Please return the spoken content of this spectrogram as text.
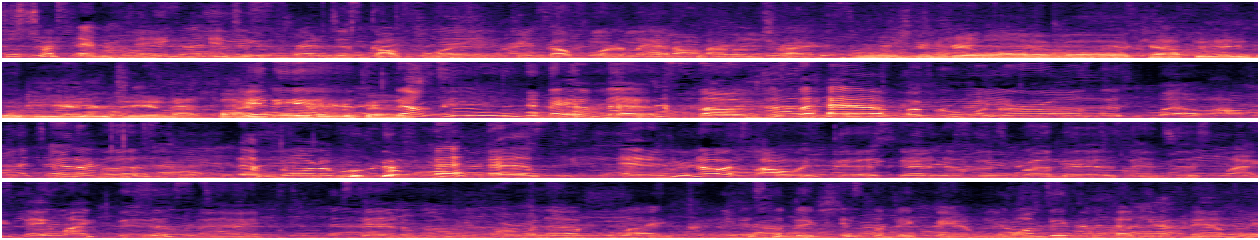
just trust everything, and just just go for it, go for it, lay it all out on the track. So there's going to be a lot of uh, captain and boogie energy in that final It in is. Budapest. Them two, they a mess. So just to have a group of girls, this well, almost ten of us, that's going to Budapest. And you know, it's always good seeing them as brothers and just like they like this and seeing them when we warming up, like it's a big it's a big family. One big competitive family.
